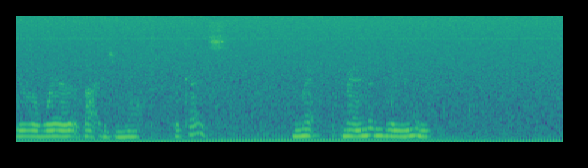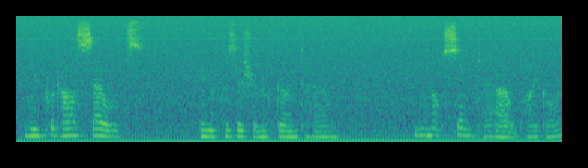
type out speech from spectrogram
you're aware that that is not the case. Men and women, and we put ourselves in a position of going to hell. We're not sent to hell by God.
